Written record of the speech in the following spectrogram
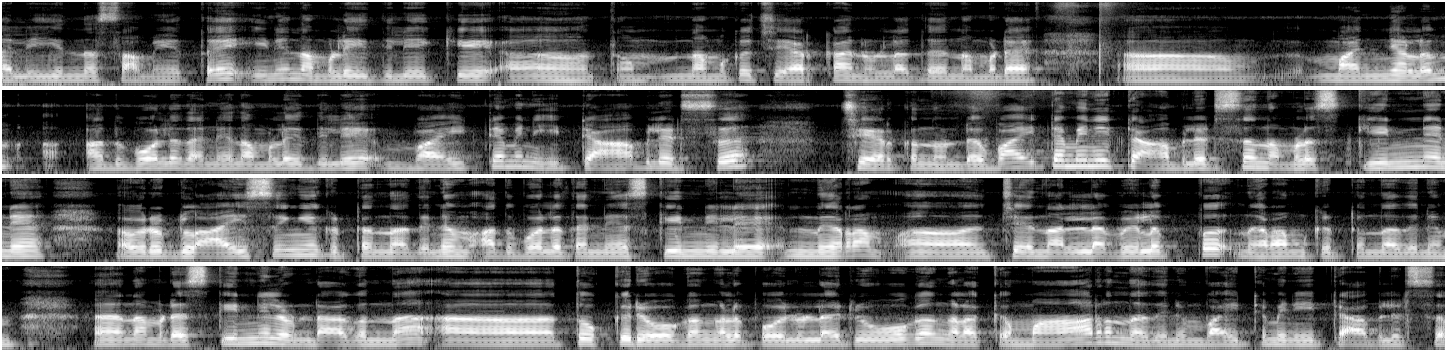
അലിയുന്ന സമയത്ത് ഇനി നമ്മൾ ഇതിലേക്ക് നമുക്ക് ചേർക്കാനുള്ളത് നമ്മുടെ മഞ്ഞളും അതുപോലെ തന്നെ നമ്മൾ ഇതിൽ വൈറ്റമിൻ ഇ ടാബ്ലറ്റ്സ് ചേർക്കുന്നുണ്ട്. വൈറ്റമിൻ ടാബ്ലറ്റ്സ് നമ്മൾ സ്കിന്നിന് ഒരു ഗ്ലൈസിങ് കിട്ടുന്നതിനും അതുപോലെ തന്നെ സ്കിന്നിലെ നിറം നല്ല വെളുപ്പ് നിറം കിട്ടുന്നതിനും നമ്മുടെ സ്കിന്നിലുണ്ടാകുന്ന ത്വക്ക് രോഗങ്ങൾ പോലുള്ള രോഗങ്ങളൊക്കെ മാറുന്നതിനും വൈറ്റമിൻ ഇ ടാബ്ലറ്റ്സ്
